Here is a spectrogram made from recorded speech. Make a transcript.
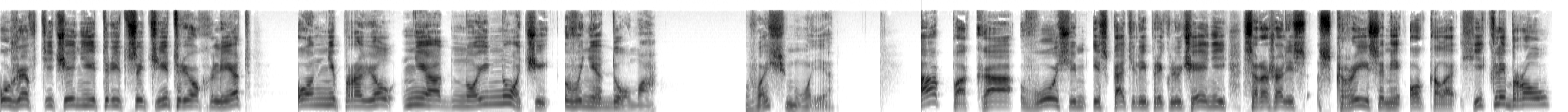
Уже в течение тридцати трех лет он не провел ни одной ночи вне дома. Восьмое. А пока восемь искателей приключений сражались с крысами около Хиклиброу,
